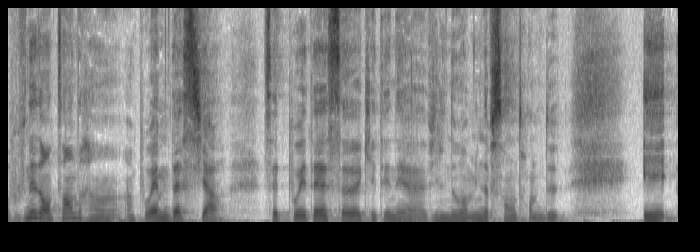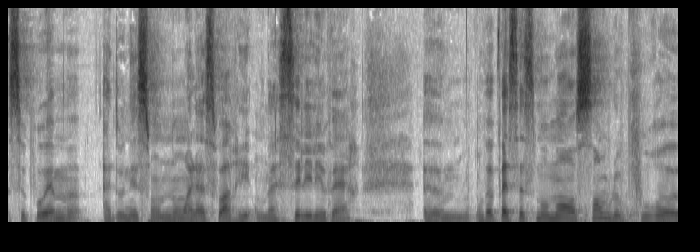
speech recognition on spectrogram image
vous venez d'entendre un, poème d'Assia, cette poétesse euh, qui était née à Villeneuve en 1932. Et ce poème a donné son nom à la soirée On a scellé les vers. Euh, on va passer ce moment ensemble pour euh,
